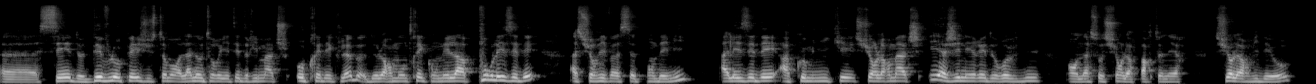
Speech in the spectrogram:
euh, c'est de développer justement la notoriété de rematch auprès des clubs, de leur montrer qu'on est là pour les aider à survivre à cette pandémie, à les aider à communiquer sur leur match et à générer de revenus en associant leurs partenaires sur leurs vidéos.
